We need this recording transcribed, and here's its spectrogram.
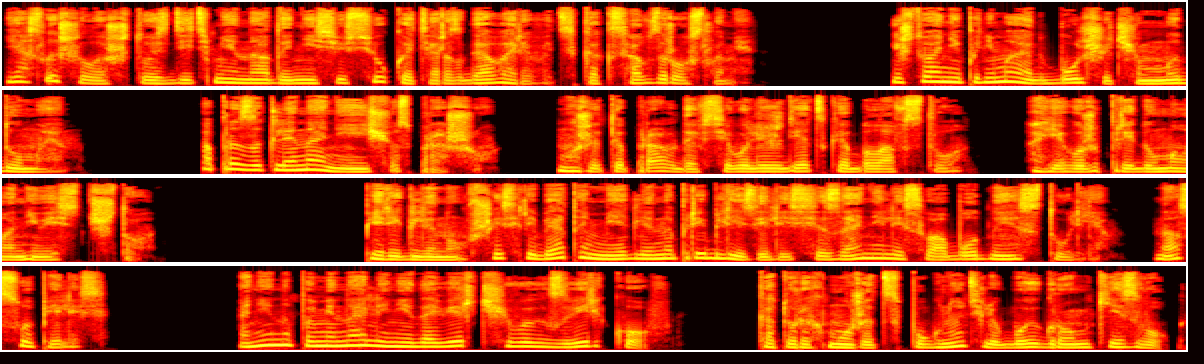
Я слышала, что с детьми надо не сюсюкать, а разговаривать, как со взрослыми. И что они понимают больше, чем мы думаем. А про заклинание еще спрошу. Может, и правда всего лишь детское баловство, а я уже придумала не весть что. Переглянувшись, ребята медленно приблизились и заняли свободные стулья, насупились. Они напоминали недоверчивых зверьков, которых может спугнуть любой громкий звук.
